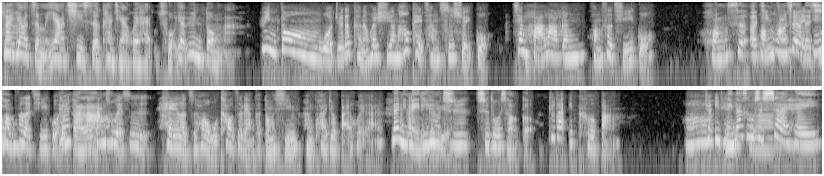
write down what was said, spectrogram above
那要怎么样气色看起来会还不错？要运动嘛？运动，我觉得可能会需要，然后可以常吃水果，像芭乐跟黄色奇异果。黄色呃金黄色的金黄色的奇异果，因为跟芭乐我当初也是黑了之后，我靠这两个东西很快就白回来了。那你每天要吃吃多少个？就大概一颗吧。哦就一天一你那时候是晒黑，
